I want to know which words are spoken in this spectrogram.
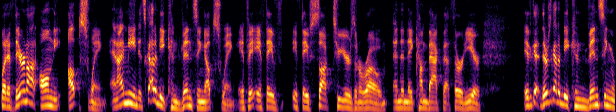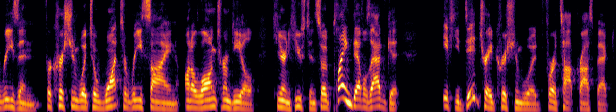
But if they're not on the upswing, and I mean it's got to be convincing upswing if if they've if they've sucked two years in a row and then they come back that third year, got, there's got to be a convincing reason for Christian Wood to want to re-sign on a long-term deal here in Houston. So playing devil's advocate, if you did trade Christian Wood for a top prospect,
